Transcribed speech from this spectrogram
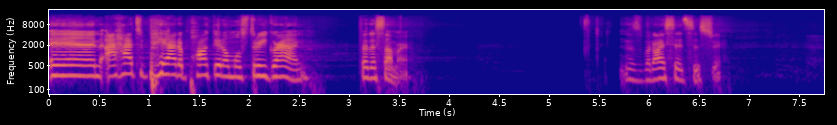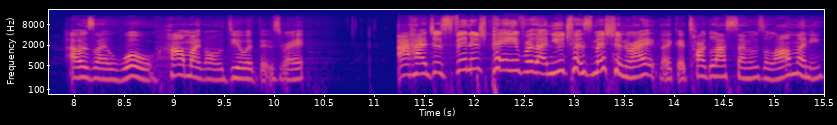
And I had to pay out of pocket almost three grand for the summer. This is what I said, sister. I was like, whoa, how am I gonna deal with this, right? I had just finished paying for that new transmission, right? Like I talked last time, it was a lot of money.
